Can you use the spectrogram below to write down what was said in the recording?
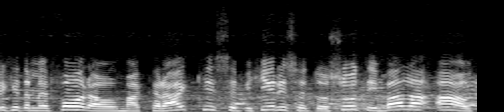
έρχεται με φόρα ο Μακράκης, επιχείρησε το σουτ, η μπάλα out.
